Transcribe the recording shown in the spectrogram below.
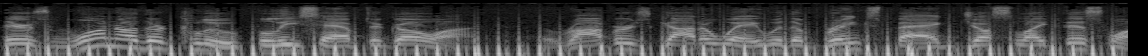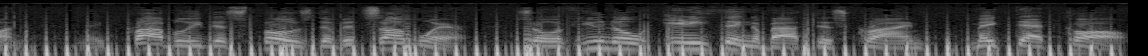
There's one other clue police have to go on. The robbers got away with a Brinks bag just like this one. They probably disposed of it somewhere. So if you know anything about this crime, make that call.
